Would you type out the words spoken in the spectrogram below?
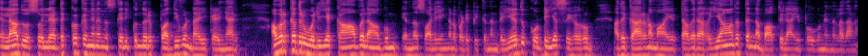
എല്ലാ ദിവസവും ഇടക്കൊക്കെ ഇങ്ങനെ നിസ്കരിക്കുന്ന ഒരു പതിവുണ്ടായി കഴിഞ്ഞാൽ അവർക്കതൊരു വലിയ കാവലാകും എന്ന് സ്വാലിഹ്യങ്ങൾ പഠിപ്പിക്കുന്നുണ്ട്. ഏത് കൊടിയ സിഹറും അത് കാരണമായിട്ട് അവരറിയാതെ തന്നെ ബാത്തിലായി പോകും എന്നുള്ളതാണ്.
